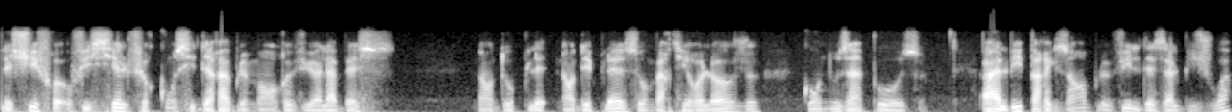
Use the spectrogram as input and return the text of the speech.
les chiffres officiels furent considérablement revus à la baisse, n'en déplaise aux martyrologes qu'on nous impose. À Albi, par exemple, ville des Albigeois,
